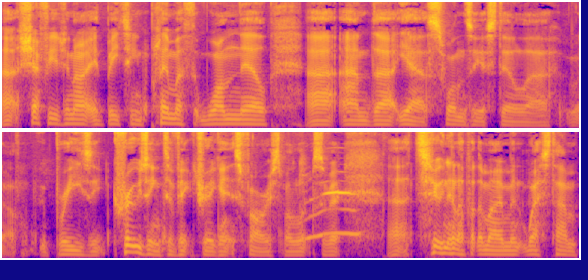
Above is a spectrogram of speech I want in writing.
Uh, Sheffield United beating Plymouth 1 0. Uh, and uh, yeah, Swansea are still well, breezy, cruising to victory against Forest by the looks of it. Uh, 2 0 up at the moment. West Ham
